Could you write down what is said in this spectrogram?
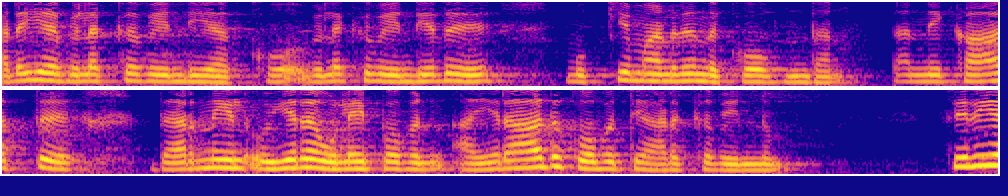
அடைய விளக்க வேண்டிய கோ விளக்க வேண்டியது முக்கியமானது இந்த கோபம்தான். தன்னை காத்து தர்ணையில் உயர உழைப்பவன் அயராத கோபத்தை அடக்க வேண்டும். சிறிய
